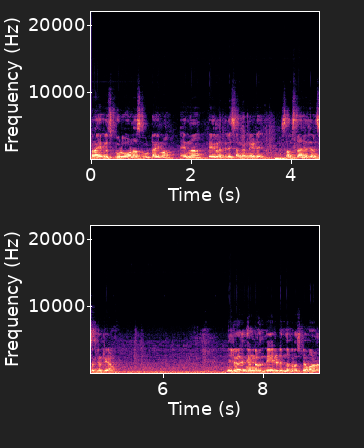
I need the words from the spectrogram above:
ഡ്രൈവിംഗ് സ്കൂൾ ഓണേഴ്സ് കൂട്ടായ്മ എന്ന കേരളത്തിലെ സംഘടനയുടെ സംസ്ഥാന ജനറൽ സെക്രട്ടറിയാണ്. നിലവിൽ ഞങ്ങൾ നേരിടുന്ന പ്രശ്നമാണ്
